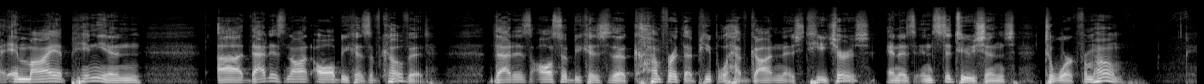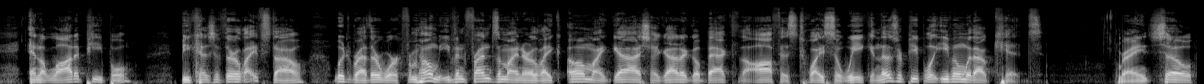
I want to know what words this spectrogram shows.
in my opinion, uh, that is not all because of COVID. That is also because the comfort that people have gotten as teachers and as institutions to work from home. And a lot of people, because of their lifestyle, would rather work from home. Even friends of mine are like, oh my gosh, I got to go back to the office twice a week. And those are people even without kids, right? So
